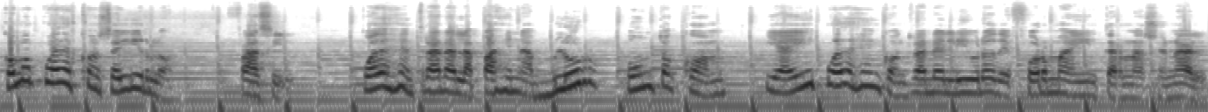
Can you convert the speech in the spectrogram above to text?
¿Cómo puedes conseguirlo? Fácil. Puedes entrar a la página blur.com y ahí puedes encontrar el libro de forma internacional.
